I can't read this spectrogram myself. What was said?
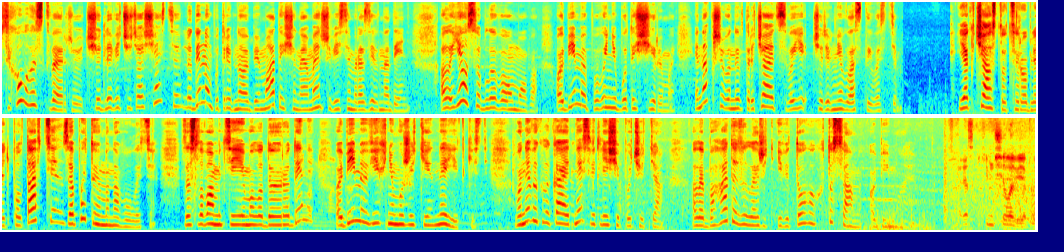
Психологи стверджують, що для відчуття щастя людину потрібно обіймати щонайменше 8 разів на день. Але є особлива умова: обійми повинні бути щирими, інакше вони втрачають свої чарівні властивості. Як часто це роблять полтавці, запитуємо на вулиці. За словами цієї молодої родини, обійми в їхньому житті не рідкість. Вони викликають найсвітліші почуття, але багато залежить і від того, хто саме обіймає. Смотря с каким человеком.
